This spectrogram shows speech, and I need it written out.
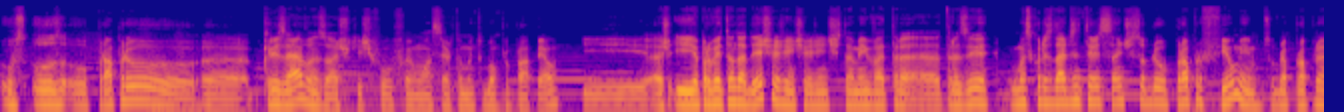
O, o, o, próprio uh, Chris Evans, eu acho que tipo, foi um acerto muito bom pro papel. E, e aproveitando a deixa, gente, a gente também vai tra trazer algumas curiosidades interessantes sobre o próprio filme, sobre a própria,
